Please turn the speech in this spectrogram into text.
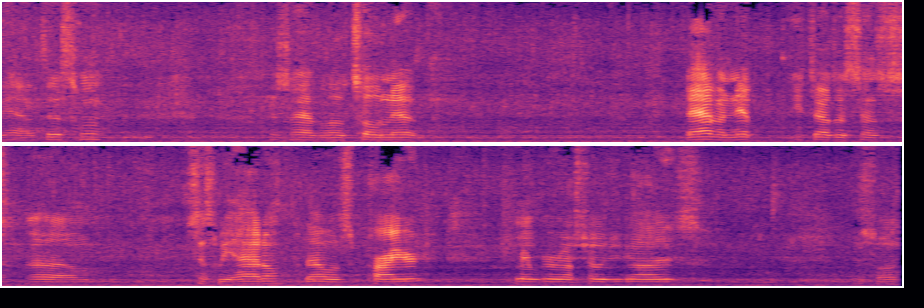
We have this one. This one has a little toe nip. They haven't nipped each other since um, since we had them. That was prior. Remember I showed you guys this one.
